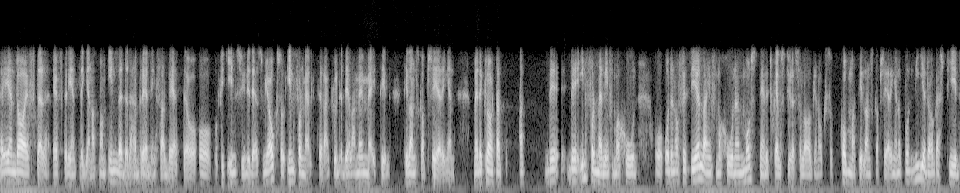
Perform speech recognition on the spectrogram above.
en dag efter, efter egentligen att man inledde det här beredningsarbetet och, och, och, fick insyn i det som jag också informellt sedan kunde dela med mig till, till landskapsregeringen. Men det är klart att, att det, det är informell information och, och, den officiella informationen måste enligt självstyrelselagen också komma till landskapsregeringen och på nio dagars tid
